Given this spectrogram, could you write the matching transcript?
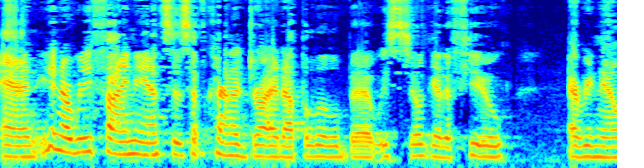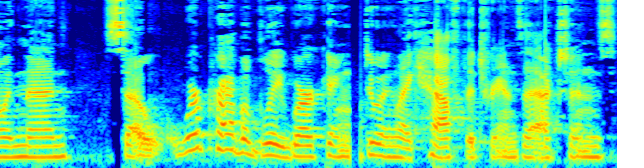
And, you know, refinances have kind of dried up a little bit. We still get a few every now and then. So we're probably working, doing like half the transactions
